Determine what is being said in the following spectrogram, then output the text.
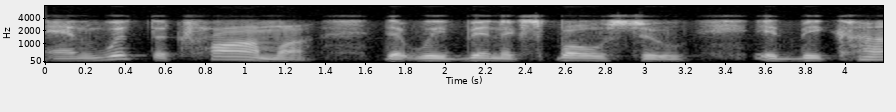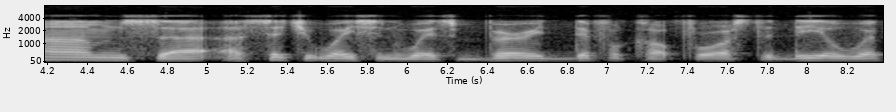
and with the trauma that we've been exposed to, it becomes uh, a situation where it's very difficult for us to deal with,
